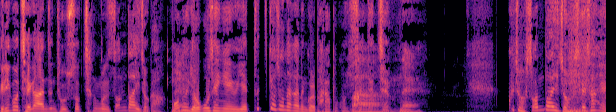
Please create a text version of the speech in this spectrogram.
그리고 제가 앉은 조수석 창문 선바이저가 네. 어느 여고생에 의해 뜯겨져 나가는 걸 바라보고 있을 아, 때쯤. 네. 그죠, 선바이저 세상에.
